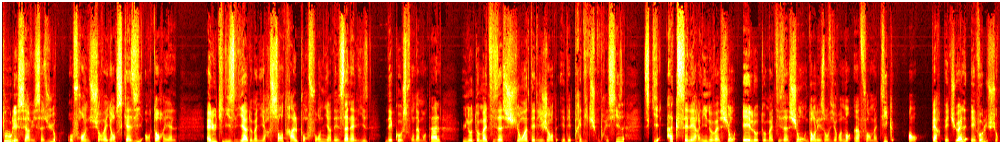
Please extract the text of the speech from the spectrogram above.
tous les services Azure, offrant une surveillance quasi en temps réel. Elle utilise l'IA de manière centrale pour fournir des analyses, des causes fondamentales, une automatisation intelligente et des prédictions précises, ce qui accélère l'innovation et l'automatisation dans les environnements informatiques en perpétuelle évolution.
